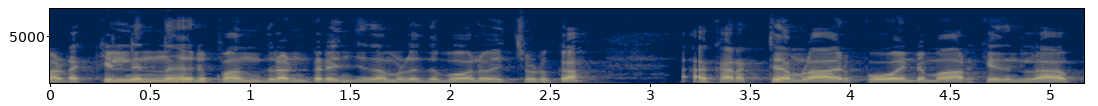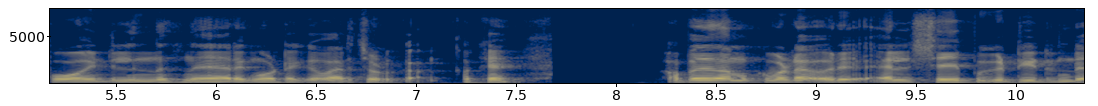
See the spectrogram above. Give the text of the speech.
മടക്കിൽ നിന്ന് ഒരു പന്ത്രണ്ടര ഇഞ്ച് നമ്മൾ ഇതുപോലെ വെച്ച് കൊടുക്കുക. കറക്റ്റ് നമ്മൾ ആ ഒരു പോയിന്റ് മാർക്ക് ചെയ്തിട്ടുണ്ടല്ലോ ആ പോയിന്റിൽ നിന്ന് നേരെ ഇങ്ങോട്ടേക്ക് വരച്ചു കൊടുക്കാം ഓക്കെ അപ്പോൾ നമുക്കിവിടെ ഒരു എൽ ഷേപ്പ് കിട്ടിയിട്ടുണ്ട്.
